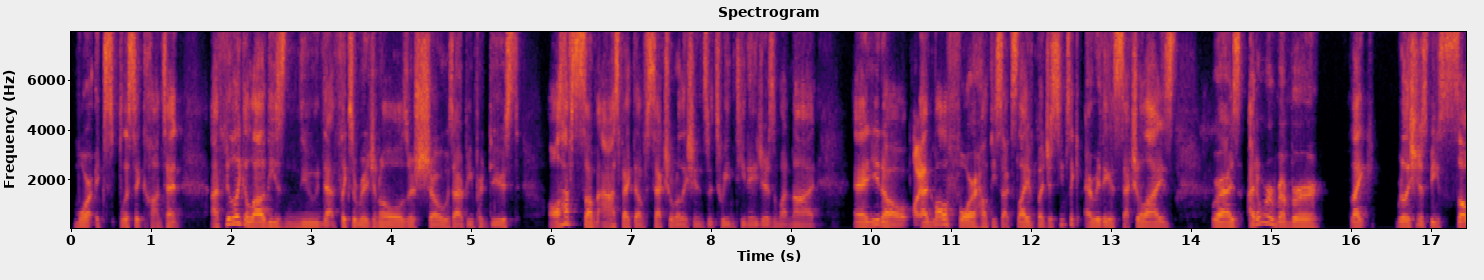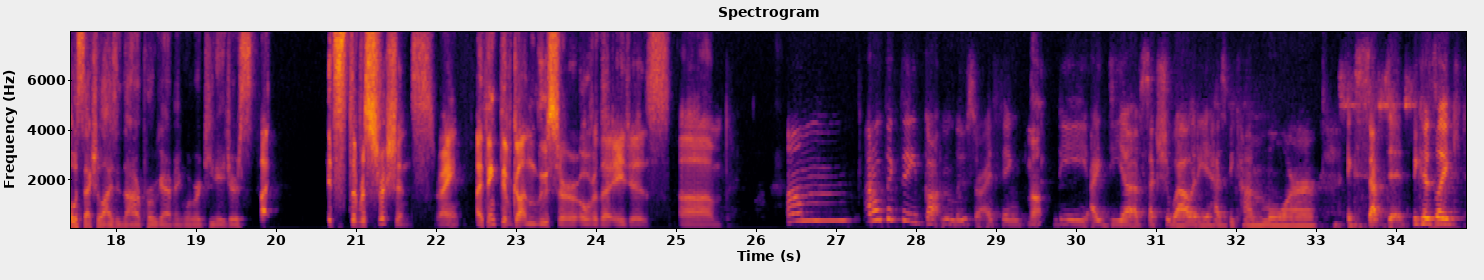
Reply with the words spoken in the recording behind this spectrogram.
more explicit content? I feel like a lot of these new Netflix originals or shows that are being produced all have some aspect of sexual relations between teenagers and whatnot. And you know, Oh, yeah. I'm all for healthy sex life, but it just seems like everything is sexualized. Whereas I don't remember like relationships being so sexualized in our programming when we we're teenagers. It's the restrictions, right? I think they've gotten looser over the ages. Um, Um, I don't think they've gotten looser. I think No? the idea of sexuality has become more accepted because, like,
